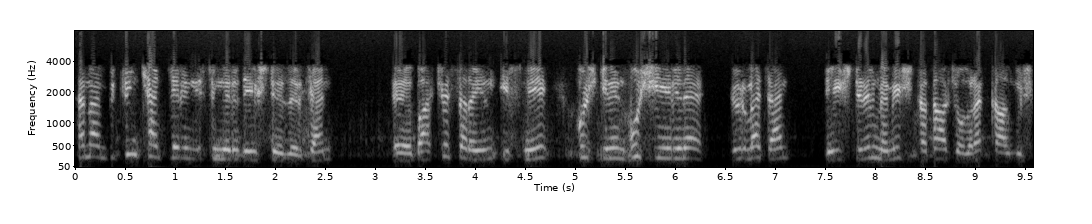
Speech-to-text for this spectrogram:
hemen bütün kentlerin isimleri değiştirilirken e, Bahçesaray'ın ismi Pushkin'in bu şiirine hürmeten değiştirilmemiş Tatarca olarak kalmış.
